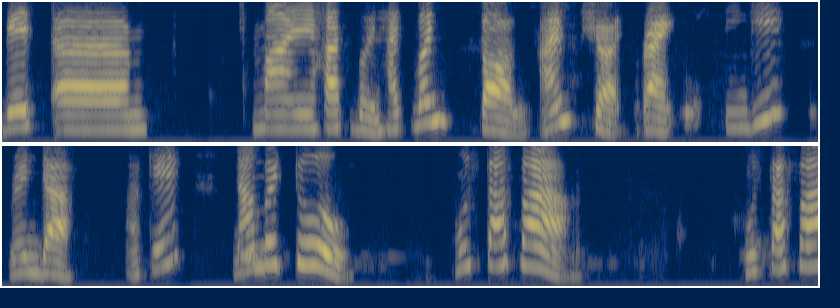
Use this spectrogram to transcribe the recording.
based um my husband. Husband tall. I'm short. Right. Tinggi, rendah. Okay. Number two. Mustafa. Mustafa.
